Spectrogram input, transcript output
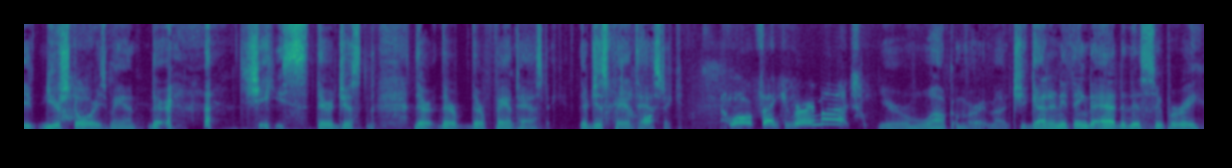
it, your stories, man. They're, jeez, they're just they're they're they're fantastic. They're just fantastic. Well, thank you very much. You're welcome very much. You got anything to add to this, Super E?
